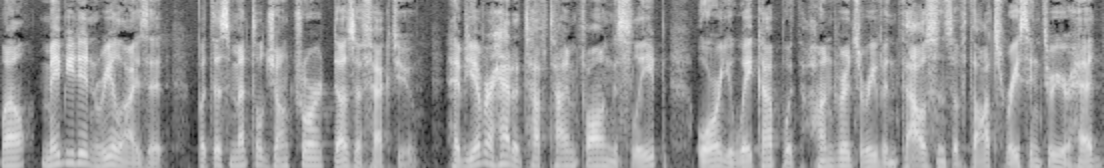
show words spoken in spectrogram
Well, maybe you didn't realize it, but this mental junk drawer does affect you. Have you ever had a tough time falling asleep, or you wake up with hundreds or even thousands of thoughts racing through your head?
